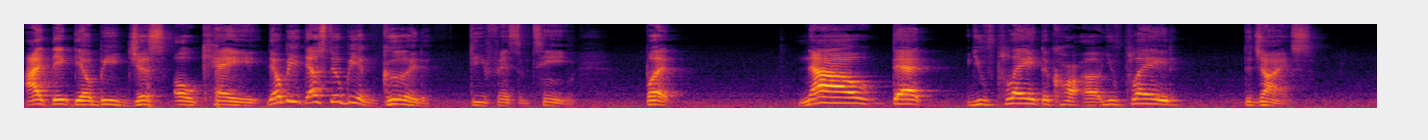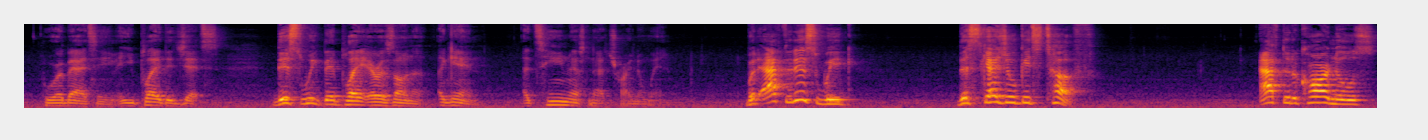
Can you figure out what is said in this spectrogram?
I think they'll be just okay. They'll be. They'll still be a good defensive team, but now that you've played the car, uh, you've played the Giants, who are a bad team, and you played the Jets this week they play Arizona. Again, a team that's not trying to win. But after this week, the schedule gets tough. After the Cardinals,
